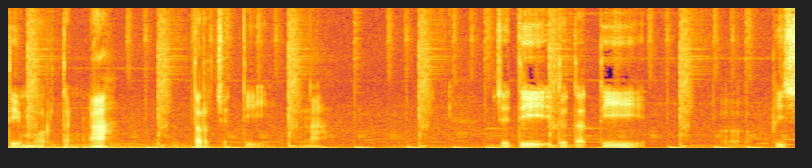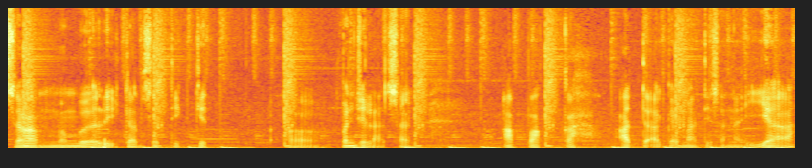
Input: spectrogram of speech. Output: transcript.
Timur Tengah terjadi. Nah jadi itu tadi bisa memberikan sedikit penjelasan apakah ada agama di sana? Ya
